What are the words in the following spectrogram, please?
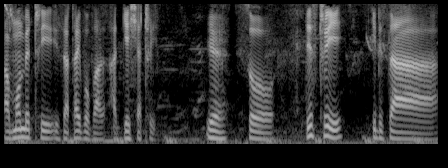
a moment tree is a type of a, a acacia tree Yeah. so this tree it is a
